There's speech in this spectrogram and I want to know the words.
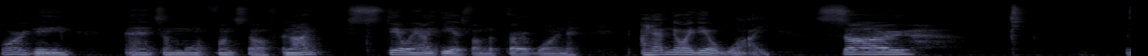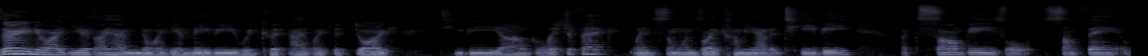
horror game and some more fun stuff. And I'm stealing ideas from the third one. I have no idea why. So, is there any new ideas? I have no idea. Maybe we could add like the dark TV um, glitch effect when someone's like coming out of TV, like zombies or something.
